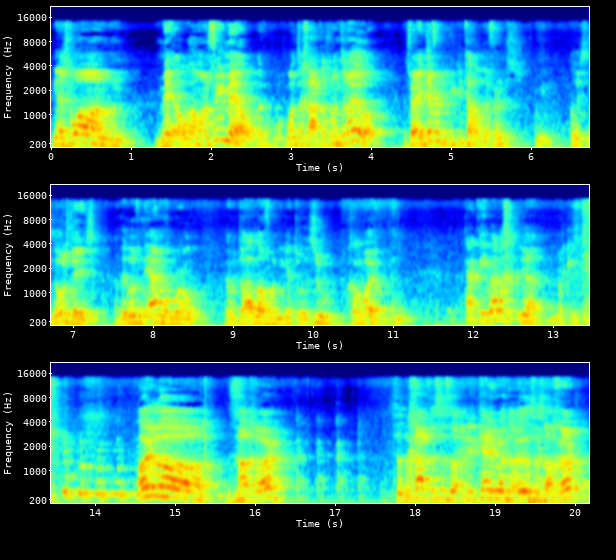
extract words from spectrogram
he has one male and one female. One's a chatas, one's an oilo. It's very different. You can tell the difference. I mean, at least in those days, when they lived in the animal world, that was, I love when you get to a zoo, and Tati, yeah, okay. Oilo Zachar. So the chatas is in the cave when the oil is a Zachar.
